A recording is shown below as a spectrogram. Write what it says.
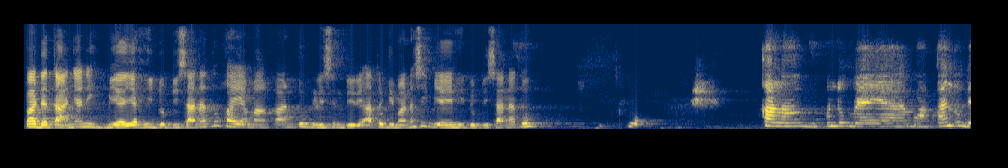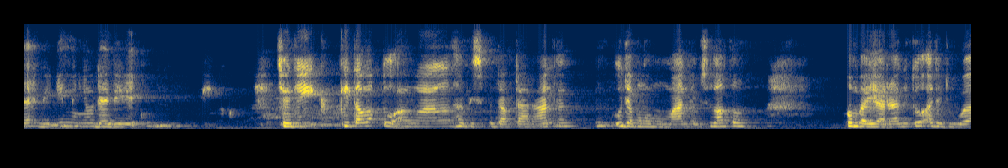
pada tanya nih biaya hidup di sana tuh kayak makan tuh beli sendiri atau gimana sih biaya hidup di sana tuh? kalau untuk biaya makan udah di ini udah di jadi kita waktu awal habis pendaftaran kan udah pengumuman habis itu waktu pembayaran itu ada dua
